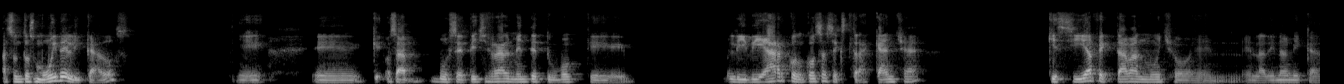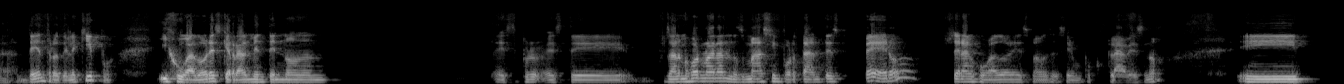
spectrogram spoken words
asuntos muy delicados. Eh, que, o sea, Bucetich realmente tuvo que lidiar con cosas extra cancha que sí afectaban mucho en, la dinámica dentro del equipo y jugadores que realmente no este pues a lo mejor no eran los más importantes pero pues eran jugadores vamos a decir un poco claves no y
